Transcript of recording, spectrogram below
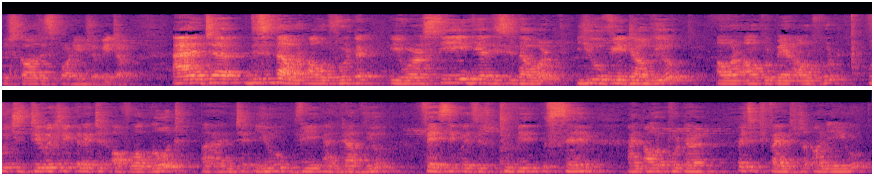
which called this potentiometer and uh, this is our output. You are seeing here this is our UVW our output main output which is directly connected of our load and U, V and W. Phase sequences to be the same and output uh, is dependent on you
